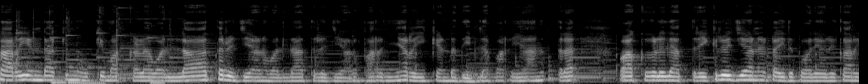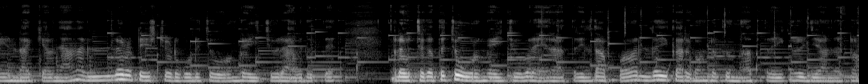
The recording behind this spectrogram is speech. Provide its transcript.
കറി ഉണ്ടാക്കി നോക്കി മക്കളെ വല്ലാത്ത രുചിയാണ് വല്ലാത്ത രുചിയാണ്. പറഞ്ഞറിയിക്കേണ്ടതില്ല പറയാൻ അത്ര വാക്കുകളിൽ അത്രയ്ക്ക് രുചിയാണ് കേട്ടോ ഇതുപോലെ ഒരു കറി ഉണ്ടാക്കിയാൽ. ഞാൻ നല്ലൊരു ടേസ്റ്റോട് കൂടി ചോറും കഴിച്ചു രാവിലത്തെ അല്ല ഉച്ചക്കത്തെ ചോറും കഴിച്ചു. പറയാം രാത്രിയിലത്തെ അപ്പോൾ അല്ല ഈ കറി കൊണ്ട് തിന്ന അത്രയ്ക്ക് രുചിയാണ് കേട്ടോ.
